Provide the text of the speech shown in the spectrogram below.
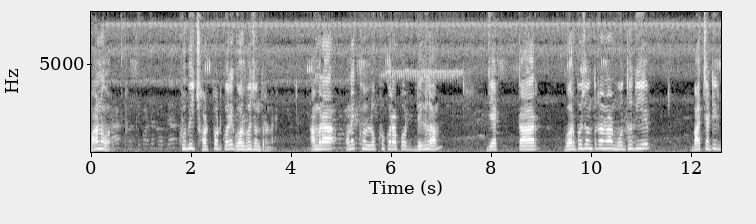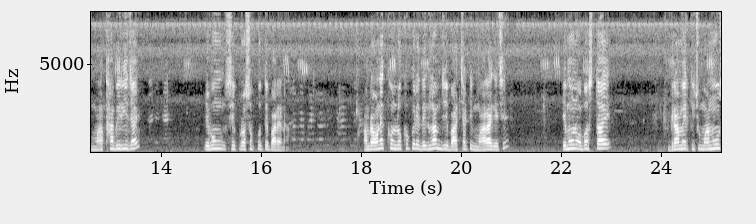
বানর খুবই ছটপট করে গর্ভযন্ত্রণায়। আমরা অনেকক্ষণ লক্ষ্য করার পর দেখলাম যে এক, তার গর্ভযন্ত্রণার মধ্য দিয়ে বাচ্চাটির মাথা বেরিয়ে যায় এবং সে প্রসব করতে পারে না। আমরা অনেকক্ষণ লক্ষ্য করে দেখলাম যে বাচ্চাটি মারা গেছে। এমন অবস্থায় গ্রামের কিছু মানুষ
